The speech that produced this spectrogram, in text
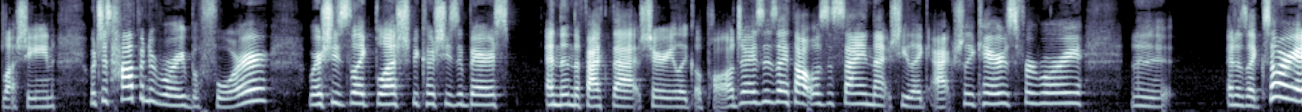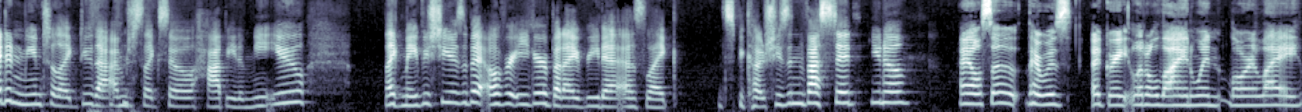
blushing, which has happened to Rory before where she's like blushed because she's embarrassed and then the fact that Sherry like apologizes, I thought was a sign that she like actually cares for Rory, and it, and is like, sorry, I didn't mean to like do that. I'm just like so happy to meet you. Like maybe she is a bit overeager, but I read it as like it's because she's invested, you know. I also there was a great little line when Lorelai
